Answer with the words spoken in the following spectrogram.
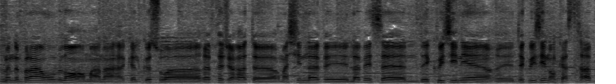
من brun و blanc معناها quel que soit réfrigérateur machine à laver lave-vaisselle des cuisinières des cuisines encastrables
